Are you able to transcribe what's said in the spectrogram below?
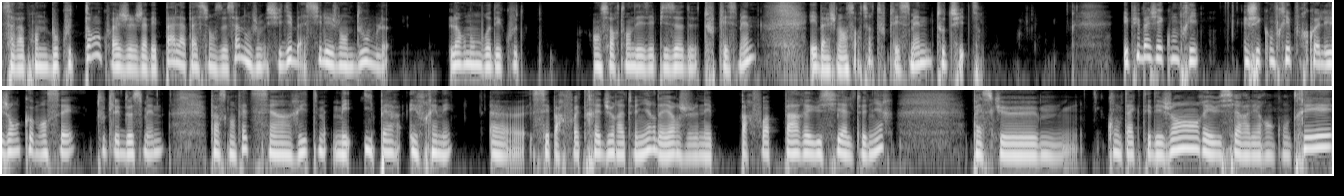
ça va prendre beaucoup de temps, quoi. J'avais pas la patience de ça. Donc, je me suis dit, bah, si les gens doublent leur nombre d'écoutes en sortant des épisodes toutes les semaines, et bah, je vais en sortir toutes les semaines, tout de suite. Et puis, bah, j'ai compris. J'ai compris pourquoi les gens commençaient toutes les deux semaines. Parce qu'en fait, c'est un rythme, mais hyper effréné. Euh, c'est parfois très dur à tenir. D'ailleurs, je n'ai parfois pas réussi à le tenir parce que hum, contacter des gens, réussir à les rencontrer,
